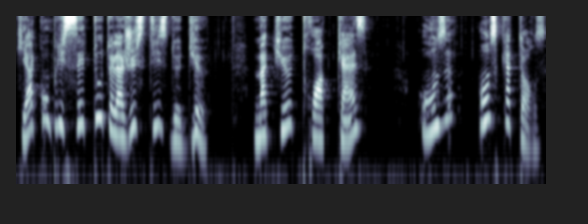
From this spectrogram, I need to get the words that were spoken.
qui accomplissait toute la justice de Dieu. Matthieu 3, 15, 11, 11, 14.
